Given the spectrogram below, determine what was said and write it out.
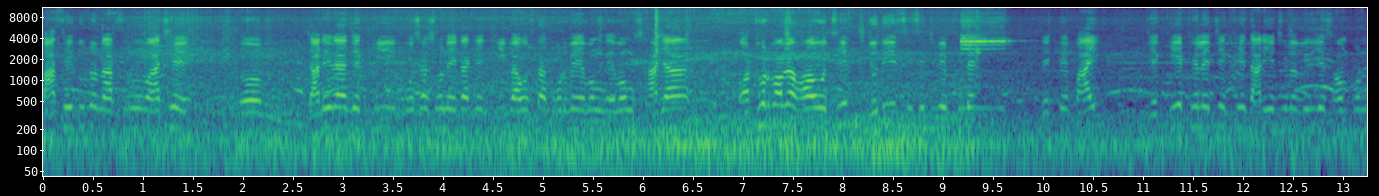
পাশেই দুটো নার্সিংহোম আছে, তো জানি না যে কি প্রশাসন এটাকে কি ব্যবস্থা করবে এবং এবং সাজা কঠোরভাবে হওয়া উচিত। যদি সিসিটিভি ফুটেজ দেখতে পাই যে কে ফেলেছে কে দাঁড়িয়েছিল ব্রিজে সম্পূর্ণ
